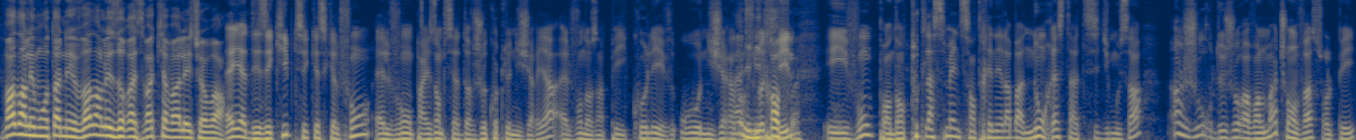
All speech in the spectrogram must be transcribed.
Va dans les montagnes, va dans les Aurès, va cavaler, tu vas voir. Et il y a des équipes, tu sais qu'est-ce qu'elles font? Elles vont, par exemple, si elles doivent jouer contre le Nigeria, elles vont dans un pays collé ou au Nigeria, Ah, dans une autre ville, et ils vont pendant toute la semaine s'entraîner là-bas. Nous, on reste à Sidi Moussa, un jour, deux jours avant le match, on va sur le pays.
